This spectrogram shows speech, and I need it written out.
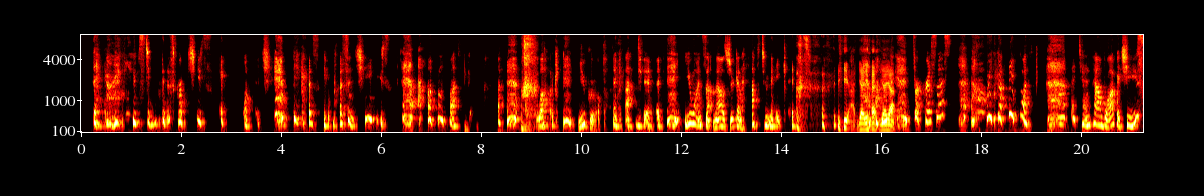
refused to eat this grilled cheese sandwich because it wasn't cheese. I'm like, look, you grew up like I did. You want something else, you're gonna have to make it. yeah yeah yeah yeah yeah For Christmas, we got him like a 10 pound block of cheese.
